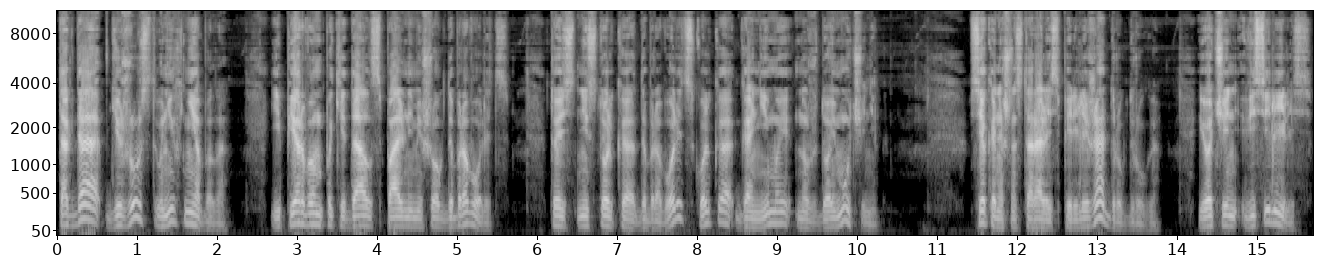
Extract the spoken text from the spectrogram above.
Тогда дежурств у них не было, и первым покидал спальный мешок доброволец то есть не столько доброволец, сколько гонимый нуждой мученик. Все, конечно, старались перележать друг друга и очень веселились.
